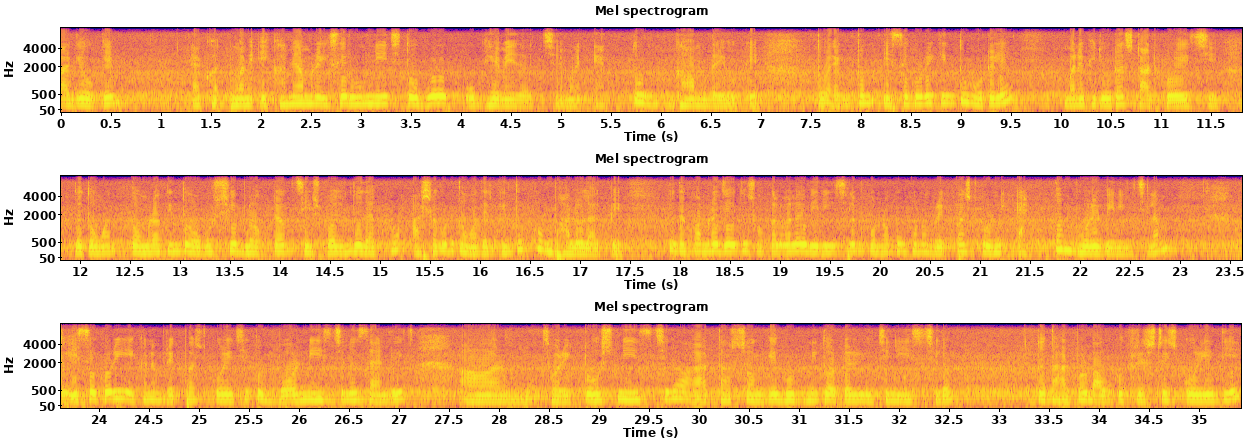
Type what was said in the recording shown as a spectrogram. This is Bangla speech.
লাগে ওকে। মানে এখানে আমরা এসে রুম নিয়েছি, তবুও ও ঘেমে যাচ্ছে। মানে এত ঘাম দেয় ওকে। তো একদম এসে করে কিন্তু হোটেলে মানে ভিডিওটা স্টার্ট করেছি। তো তোমার তোমরা কিন্তু অবশ্যই ব্লগটা শেষ পর্যন্ত দেখো। আশা করি তোমাদের কিন্তু খুব ভালো লাগবে। তো দেখো, আমরা যেহেতু সকালবেলায় বেরিয়েছিলাম, কোনো রকম কোনো ব্রেকফাস্ট করিনি, একদম ভোরে বেরিয়েছিলাম। তো এসে করেই এখানে ব্রেকফাস্ট করেছি। তো বর নিয়ে এসেছিল স্যান্ডউইচ আর সরি টোস্ট নিয়ে এসেছিল, আর তার সঙ্গে ঘুগনি, তরকারি, লুচি নিয়ে এসেছিল। তো তারপর বাবুকে ফ্রেশ ট্রেশ করিয়ে দিয়ে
